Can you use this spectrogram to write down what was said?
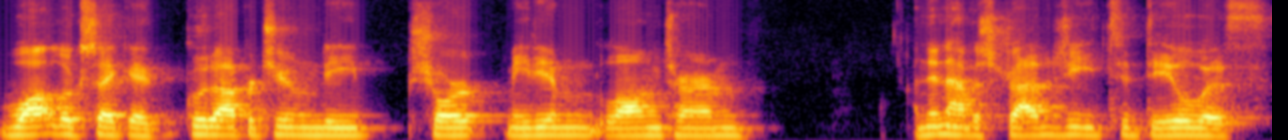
what looks like a good opportunity, short, medium, long term, and then have a strategy to deal with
